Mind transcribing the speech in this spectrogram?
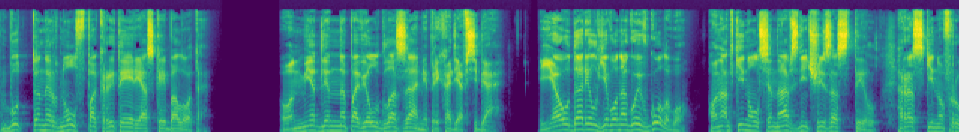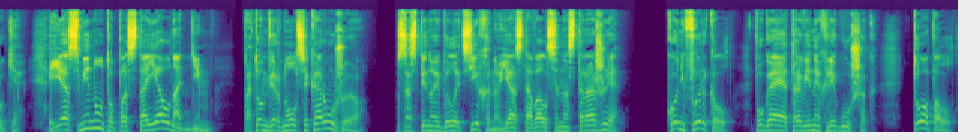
будто нырнул в покрытое ряской болото. Он медленно повел глазами, приходя в себя. Я ударил его ногой в голову. Он откинулся навзничь и застыл, раскинув руки. Я с минуту постоял над ним, потом вернулся к оружию. За спиной было тихо, но я оставался на стороже. Конь фыркал, пугая травяных лягушек. Топал.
